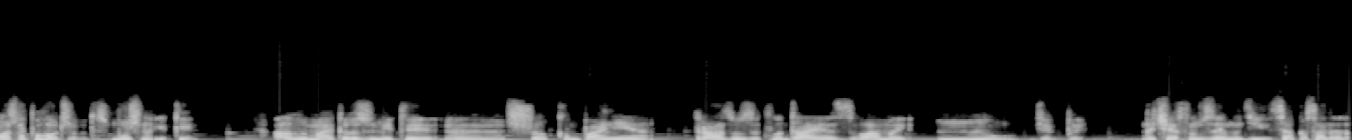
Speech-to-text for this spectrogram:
можна погоджуватись, можна йти. Але ви маєте розуміти, е, що компанія одразу закладає з вами, ну, якби нечесну взаємодію. Ця посада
